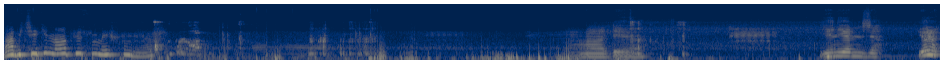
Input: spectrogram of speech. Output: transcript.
Abi çekin ne yapıyorsun meşhum ya? Hadi. Yeni yerinize. Yürü.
